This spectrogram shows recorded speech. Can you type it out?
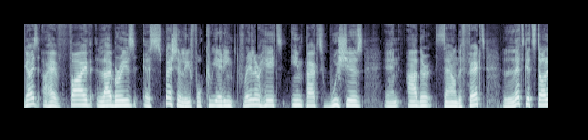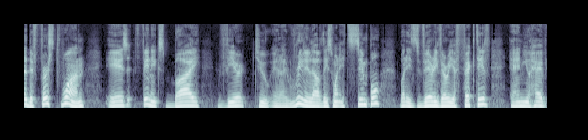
Guys, I have five libraries especially for creating trailer hits, impacts, whooshes, and other sound effects. Let's get started. The first one is Phoenix by Veer 2 and I really love this one. It's simple, but it's very, very effective and you have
